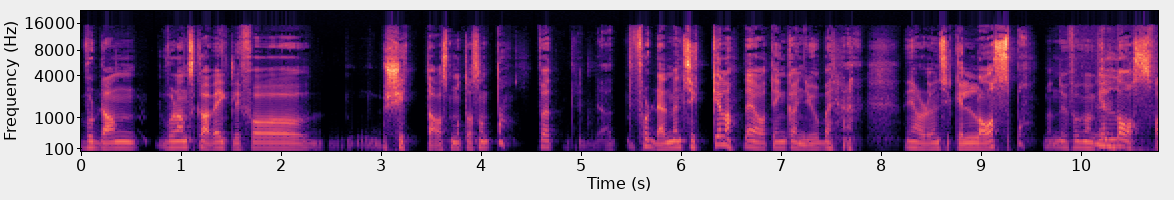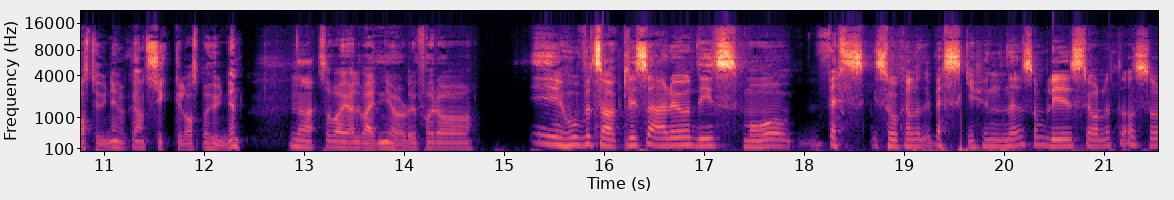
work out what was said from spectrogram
Hvordan, hvordan skal vi egentlig få beskytta oss mot og sånt, da? For Fordelen med en sykkel da, det er jo at den kan du jo bare Den har du en sykkellås på, men du kan ikke låse fast hunden. Du kan ikke ha en sykkellås på hunden din. Nei. Så hva i all verden gjør du for å I hovedsakelig så er det jo de små veske, såkalte veskehundene som blir stjålet, så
